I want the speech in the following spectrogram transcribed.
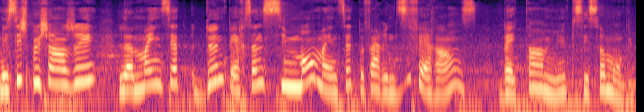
Mais si je peux changer le mindset d'une personne, si mon mindset peut faire une différence, ben tant mieux, puis c'est ça mon but.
